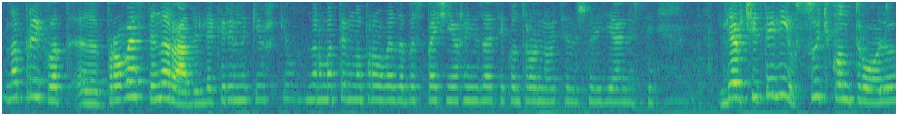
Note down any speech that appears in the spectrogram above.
Наприклад, е, провести наради для керівників шкіл, нормативно-правове забезпечення організації контрольно-оціночної діяльності. Для вчителів суть контролю,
